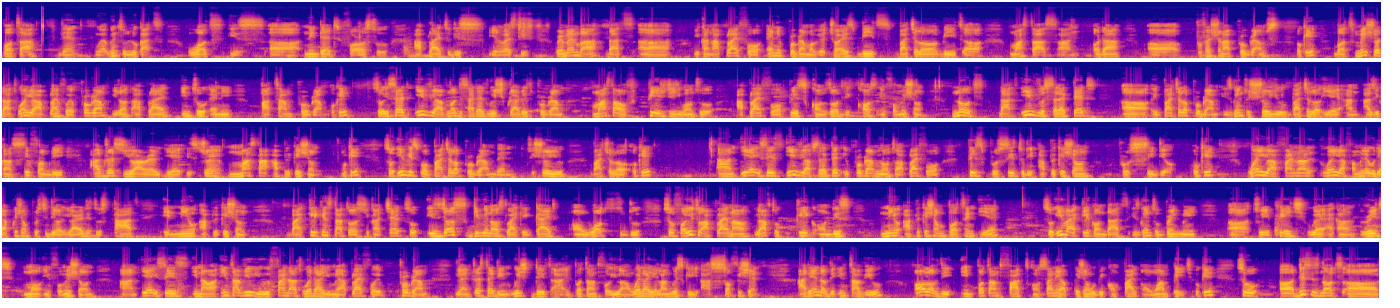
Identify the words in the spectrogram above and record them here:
portal. Then we are going to look at what is uh, needed for us to apply to this university. Remember that uh, you can apply for any program of your choice be it bachelor be it uh, masters and other uh, professional programs okay? But make sure that when you are applying for a program you don't apply into any part-time program okay? So he said if you have not decided which graduate program master of phd you want to apply for please consult the course information. Note that if you selected uh, a bachelor program is going to show you bachelor here and as you can see from the address url here is showing master application okay? So if it's for bachelor program then to show you bachelor okay? And here it says if you have selected a program you want to apply for please proceed to the application procedure okay? When you are final when you are familiar with the application procedure you are ready to start a new application by clicking status you can check. So it's just giving us like a guide on what to do. So for you to apply now you have to click on this new application button here. So if i click on that it's going to bring me uh, to a page where i can read more information. And here it says in our interview you will find out whether you may apply for a program you are interested in which dates are important for you and whether your language skills are sufficient. At the end of the interview all of the important facts concerning your application will be compiled on one page okay? So uh, this is not uh,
